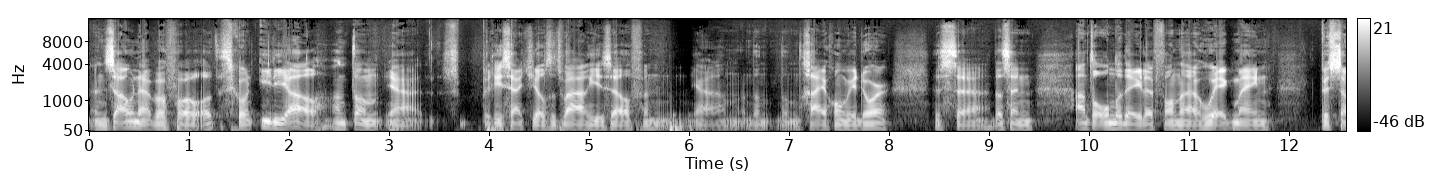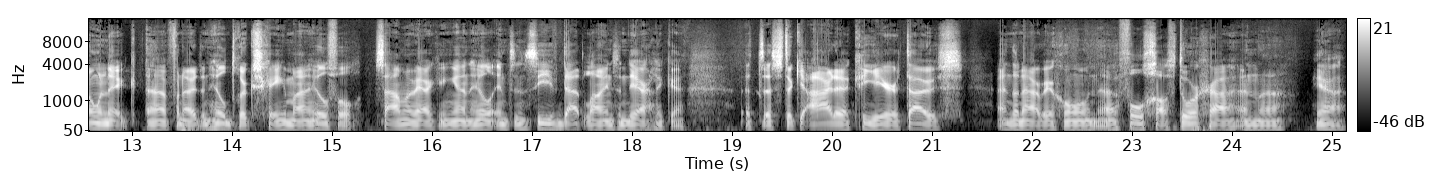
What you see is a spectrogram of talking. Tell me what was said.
een, sauna bijvoorbeeld, is gewoon ideaal. Want dan ja, reset je als het ware jezelf. En ja, dan, dan, dan ga je gewoon weer door. Dus uh, dat zijn een aantal onderdelen van uh, hoe ik mijn persoonlijk uh, vanuit een heel druk schema, heel veel samenwerking en heel intensief deadlines en dergelijke. Het, stukje aarde creëer thuis en daarna weer gewoon uh, vol gas doorga. En uh, ja,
